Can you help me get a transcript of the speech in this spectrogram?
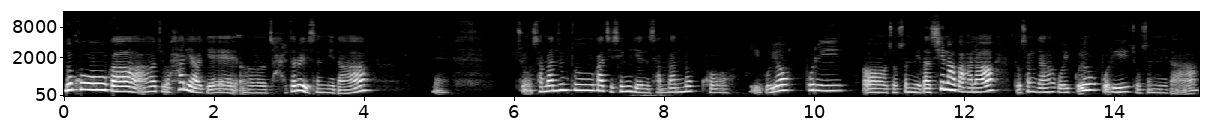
노코가 아주 화려하게 어, 잘 들어 있습니다. 네. 중, 3반 중투 같이 생긴 3반 노코이고요. 뿌리 어, 좋습니다. 신화가 하나 또 성장하고 있고요. 뿌리 좋습니다.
